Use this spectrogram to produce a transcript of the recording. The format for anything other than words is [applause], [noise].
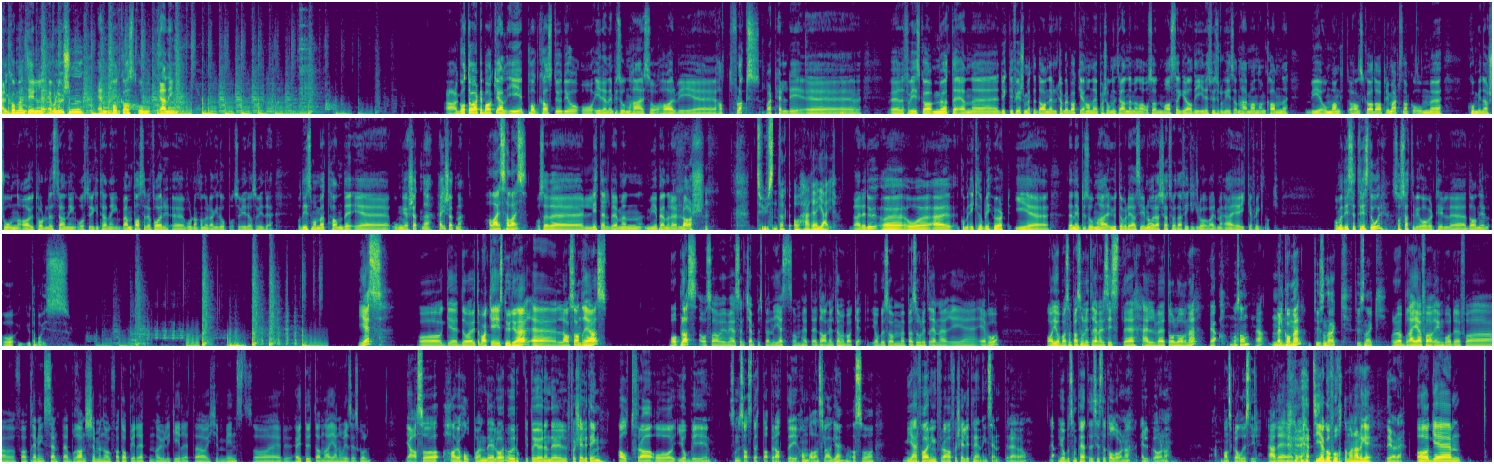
Velkommen til Evolution, en podkast om trening. Ja, godt å være tilbake igjen i podkaststudio, og i denne episoden her så har vi eh, hatt flaks, vært heldig. Eh, eh, for vi skal møte en eh, dyktig fyr som heter Daniel Tømmerbakke. Han er personlig trener, men har også en mastergrad i idrettsfysiologi. Så denne mannen han kan mye om mangt. Og han skal da primært snakke om eh, kombinasjonen av utholdenhetstrening og styrketrening. Hvem passer det for, eh, hvordan kan du legge det opp, osv. osv. Og og de som har møtt han, det er unge Skjetne. Hei, Skjetne. Hallais, hallais. Og så er det litt eldre, men mye penere Lars. [laughs] Tusen takk. Og her er jeg. Der er du. øh, Og jeg kommer ikke til å bli hørt i denne episoden her utover det jeg sier nå, rett og slett for at jeg fikk ikke lov å være med. Jeg er ikke flink nok. Og med disse triste ord så setter vi over til øh, Daniel og Gutta Boys. Yes. Og eh, da er vi tilbake i studio her. Eh, Lars og Andreas på plass. Og så har vi med oss en kjempespennende gjest som heter Daniel Tømmerbakke. Jobber som personlig trener i eh, EVO. Og har jobba som personlig trener de siste 11-12 årene. Ja, noe sånn. Ja. Velkommen. Velkommen. Tusen takk. Tusen takk. Og du har brei erfaring både fra, fra treningssenterbransje, men òg fra toppidretten og ulike idretter. Og ikke minst så er du høyt utdanna gjennom Idrettshøgskolen. Ja, så har jo holdt på en del år og rukket å gjøre en del forskjellige ting. Alt fra å jobbe i, som du sa, støtteapparatet i håndballandslaget. Altså mye erfaring fra forskjellige treningssentre. og Ja, jobbet som PT de siste tolv årene. Elleve årene. Ja, vanskelig å holde i styr. Ja, det, Tida går fort når man har det gøy. [laughs] Det gjør det. Og eh,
